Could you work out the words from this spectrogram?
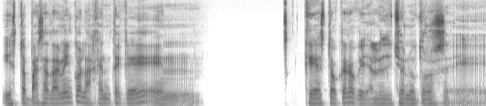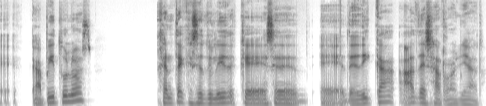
Y esto pasa también con la gente que en, que esto creo que ya lo he dicho en otros eh, capítulos, gente que se, que se eh, dedica a desarrollar,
